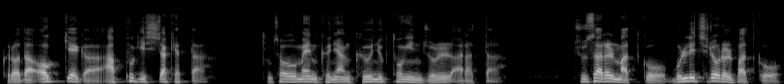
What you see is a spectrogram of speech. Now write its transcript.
그러다 어깨가 아프기 시작했다. 처음엔 그냥 근육통인 줄 알았다. 주사를 맞고 물리치료를 받고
